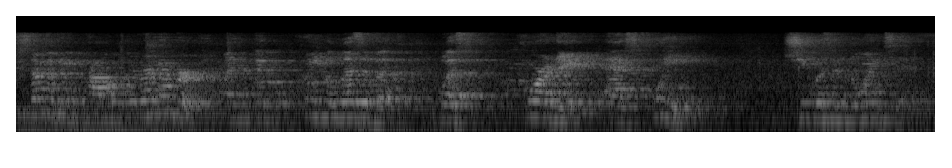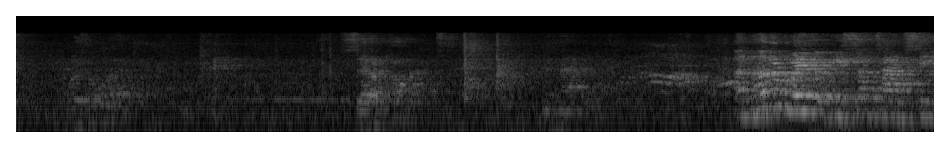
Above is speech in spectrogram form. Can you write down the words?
Some of you probably remember when Queen Elizabeth was coronated as queen. She was anointed with oil, set apart in that way. Another way that we sometimes see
